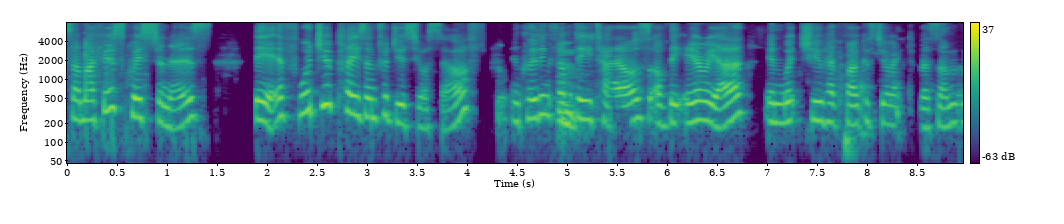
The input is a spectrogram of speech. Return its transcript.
So, my first question is Beth, would you please introduce yourself, including some hmm. details of the area in which you have focused your activism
